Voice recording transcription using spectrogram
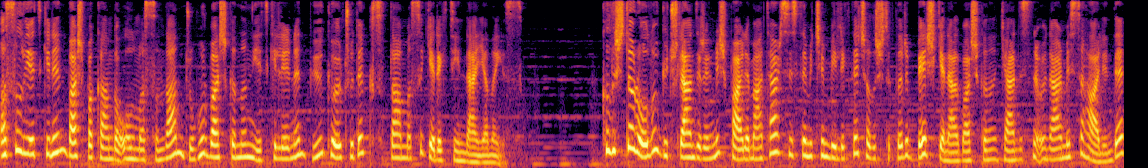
Asıl yetkinin başbakanda olmasından Cumhurbaşkanının yetkilerinin büyük ölçüde kısıtlanması gerektiğinden yanayız. Kılıçdaroğlu güçlendirilmiş parlamenter sistem için birlikte çalıştıkları 5 genel başkanın kendisine önermesi halinde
